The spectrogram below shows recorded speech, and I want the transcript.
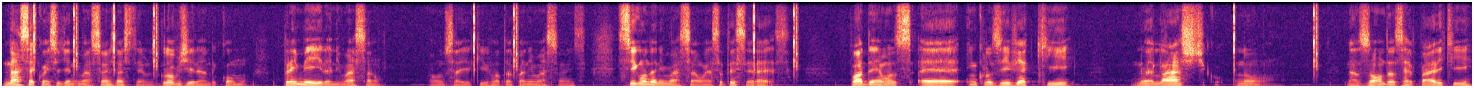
Na sequência de animações nós temos globo girando como primeira animação. Vamos sair aqui e voltar para animações. Segunda animação, essa. Terceira, essa. Podemos, é, inclusive aqui no elástico, no, nas ondas, repare que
